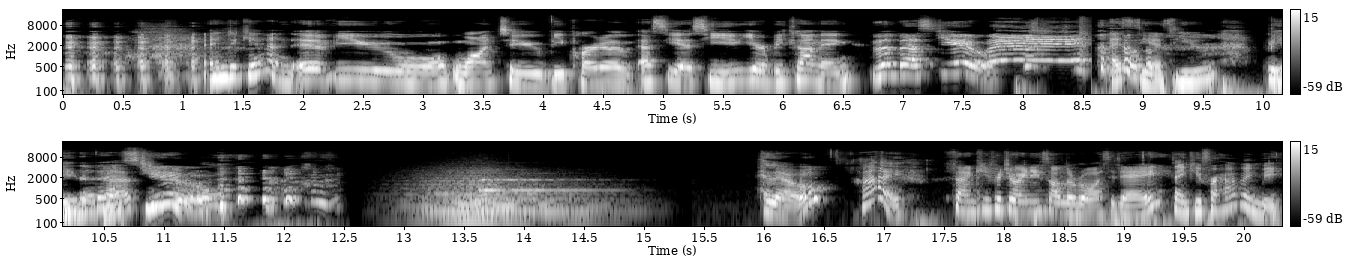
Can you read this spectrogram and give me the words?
and again, if you want to be part of SCSU, you're becoming the best you. SCSU, Be the best you. Hello. Hi. Thank you for joining us on the Roar today. Thank you for having me.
